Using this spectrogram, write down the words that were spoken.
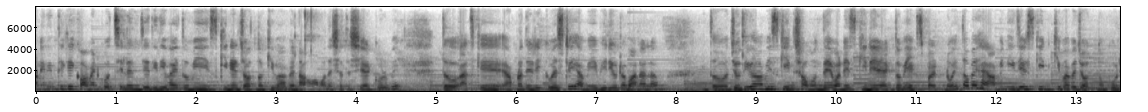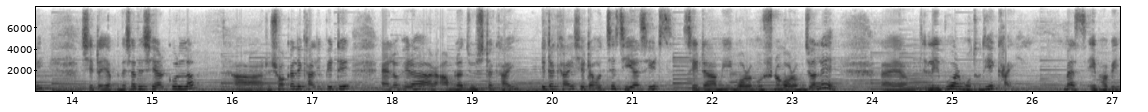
অনেকদিন থেকেই কমেন্ট করছিলেন যে দিদিভাই তুমি স্কিনের যত্ন কীভাবে নাও? আমাদের সাথে শেয়ার করবে। তো আজকে আপনাদের রিকোয়েস্টেই আমি এই ভিডিওটা বানালাম। তো যদিও আমি স্কিন সম্বন্ধে মানে স্কিনের একদমই এক্সপার্ট নই, তবে হ্যাঁ আমি নিজের স্কিন কীভাবে যত্ন করি সেটাই আপনাদের সাথে শেয়ার করলাম। আর সকালে খালি পেটে অ্যালোভেরা আর আমলা জুসটা খাই। যেটা খাই সেটা হচ্ছে চিয়া সিডস, সেটা আমি গরম, উষ্ণ গরম জলে লেবু আর মধু দিয়ে খাই। ব্যাস, এভাবেই।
